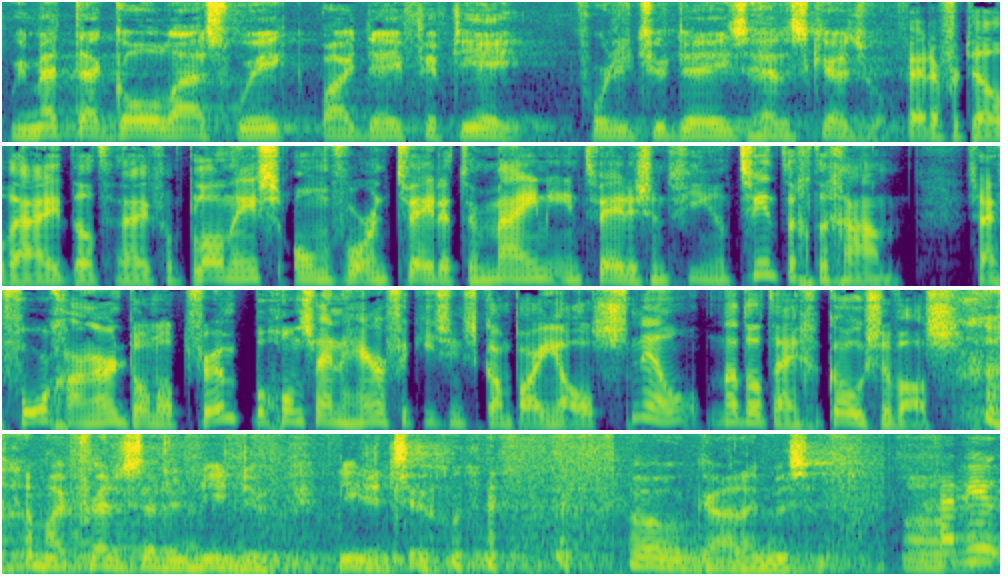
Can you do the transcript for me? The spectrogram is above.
We met that goal last week by day 58. 42 days ahead of schedule. Verder vertelde hij dat hij van plan is om voor een tweede termijn in 2024 te gaan. Zijn voorganger Donald Trump begon zijn herverkiezingscampagne al snel nadat hij gekozen was. My predecessor need to, needed to. oh God, I miss him. Um, have you?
